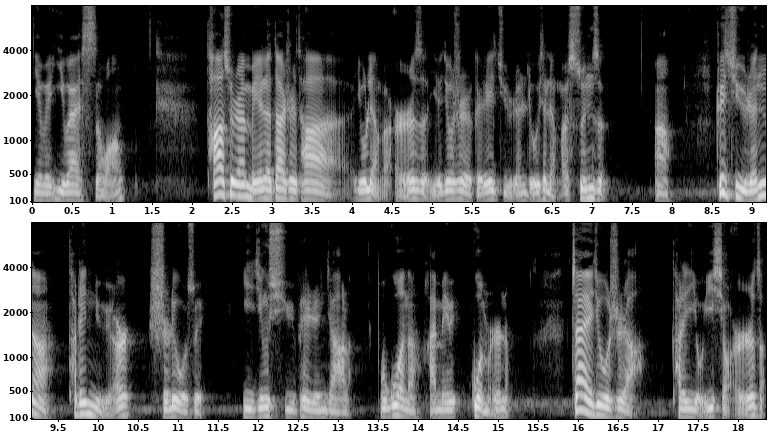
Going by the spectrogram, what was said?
因为意外死亡。他虽然没了，但是他有两个儿子，也就是给这举人留下两个孙子，啊，这举人呢，他这女儿十六岁，已经许配人家了，不过呢还没过门呢。再就是啊，他这有一小儿子，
